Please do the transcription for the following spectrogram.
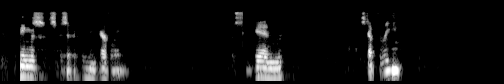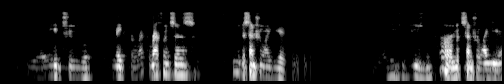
your things specifically and carefully. Just in uh, step three, you will need to make direct references the central idea You will need to use the term central idea.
